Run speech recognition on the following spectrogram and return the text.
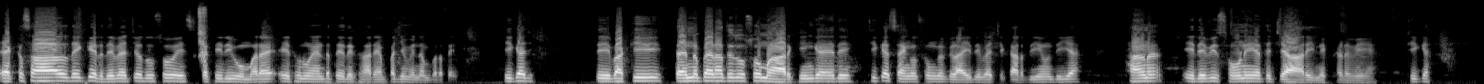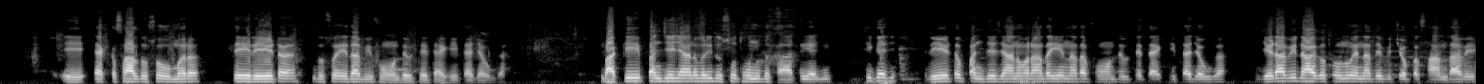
ਇੱਕ ਸਾਲ ਦੇ ਘਿਰ ਦੇ ਵਿੱਚ ਦੋਸਤੋ ਇਸ ਕੱਟੀ ਦੀ ਉਮਰ ਹੈ ਇਹ ਤੁਹਾਨੂੰ ਐਂਡ ਤੇ ਦਿਖਾ ਰਿਹਾ ਪੰਜਵੇਂ ਨੰਬਰ ਤੇ। ਠੀਕ ਹੈ ਜੀ? ਤੇ ਬਾਕੀ ਤਿੰਨ ਪੈਰਾਂ ਤੇ ਦੋਸਤੋ ਮਾਰਕਿੰਗ ਹੈ ਇਹਦੇ। ਠੀਕ ਹੈ ਸਿੰਗ ਸੁੰਗ ਗਲਾਈ ਦੇ ਵਿੱਚ ਕਰਦੀ ਆਉਂਦੀ ਆ। ਥਣ ਇਹਦੇ ਵੀ ਸੋਹਣੇ ਆ ਤੇ ਚਾਰ ਹੀ ਨਿਕੜਵੇ ਆ ਠੀਕ ਹੈ ਇਹ 1 ਸਾਲ 200 ਉਮਰ ਤੇ ਰੇਟ ਦੋਸਤੋ ਇਹਦਾ ਵੀ ਫੋਨ ਦੇ ਉੱਤੇ ਤੈਅ ਕੀਤਾ ਜਾਊਗਾ। ਬਾਕੀ ਪੰਜੇ ਜਾਨਵਰੀ ਦੋਸਤੋ ਤੁਹਾਨੂੰ ਦਿਖਾਤੇ ਆ ਜੀ ਠੀਕ ਹੈ ਜੀ। ਰੇਟ ਪੰਜੇ ਜਾਨਵਰਾਂ ਦਾ ਹੀ ਇਹਨਾਂ ਦਾ ਫੋਨ ਦੇ ਉੱਤੇ ਤੈਅ ਕੀਤਾ ਜਾਊਗਾ। ਜਿਹੜਾ ਵੀ ਨਾਗ ਤੁਹਾਨੂੰ ਇਹਨਾਂ ਦੇ ਵਿੱਚੋਂ ਪਸੰਦ ਆਵੇ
